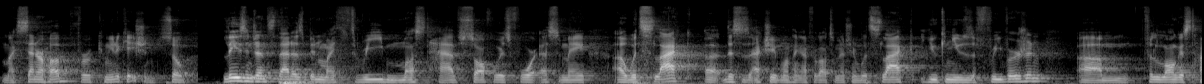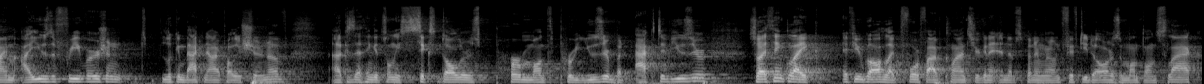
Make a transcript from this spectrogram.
my center hub for communication. So Ladies and gents, that has been my three must-have softwares for SMMA. Uh, with Slack, uh, this is actually one thing I forgot to mention. With Slack, you can use the free version Um, for the longest time, I used the free version. Looking back now, I probably shouldn't have because uh, I think it's only six dollars per month per user, but active user. So I think like if you've got like four or five clients, you're gonna end up spending around fifty dollars a month on Slack.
